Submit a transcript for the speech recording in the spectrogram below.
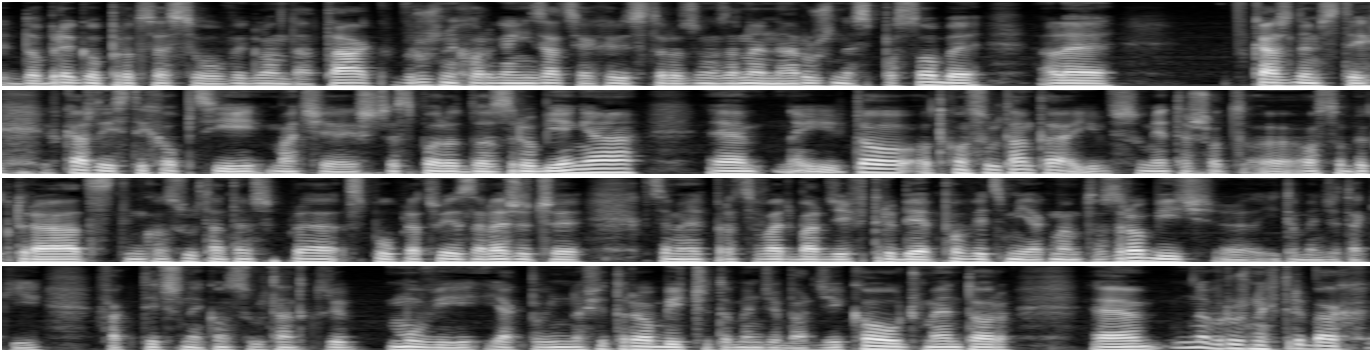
dobrego procesu wygląda tak. W różnych organizacjach jest to rozwiązane na różne sposoby, ale każdym z tych, w każdej z tych opcji macie jeszcze sporo do zrobienia. E, no i to od konsultanta i w sumie też od e, osoby, która z tym konsultantem współpracuje, zależy, czy chcemy pracować bardziej w trybie powiedz mi, jak mam to zrobić, e, i to będzie taki faktyczny konsultant, który mówi, jak powinno się to robić, czy to będzie bardziej coach, mentor. No w różnych trybach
